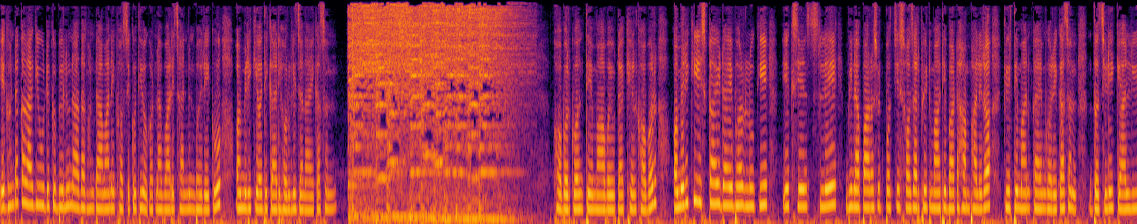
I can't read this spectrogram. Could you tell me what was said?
एक घण्टाका लागि उडेको बेलुन आधा घण्टामा नै खसेको थियो। घटनाबारे छानबिन भइरहेको अमेरिकी अधिकारीहरूले जनाएका छन्। खबरको अन्त्यमा अब एउटा खेल खबर। अमेरिकी स्काई डाइभर लुकी एक्सेन्सले बिना पारासुट पच्चिस हजार फिट माथिबाट हाम फालेर कीर्तिमान कायम गरेका छन्। दक्षिणी क्याली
